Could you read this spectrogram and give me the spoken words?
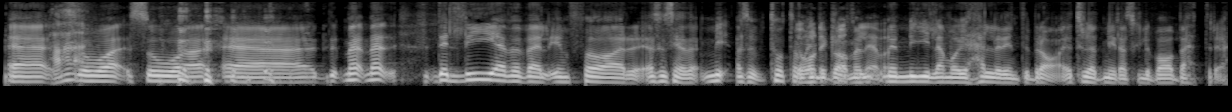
ja. Eh, så, så, eh, men, men det lever väl inför, jag ska säga, alltså, Tottenham Ja, var inte bra, men, men Milan var ju heller inte bra. Jag tror att Milan skulle vara bättre.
